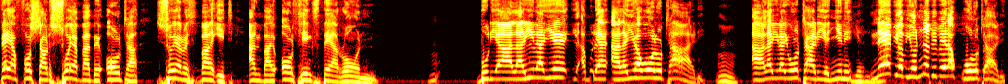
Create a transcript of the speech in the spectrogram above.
therefore shall swear by the altar sweareth by it and by all things thereon buli alayira ye buli alayira w'olutaali Mm. alayira y'olutaali yennyini n'ebyo byonna bibeera ku olutaali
